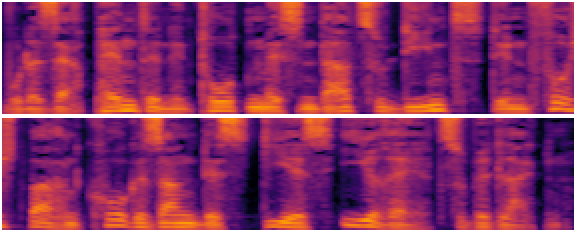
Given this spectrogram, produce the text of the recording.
wo der Serpent in den Totenmessen dazu dient, den furchtbaren Chorgesang des Dies Irae zu begleiten.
